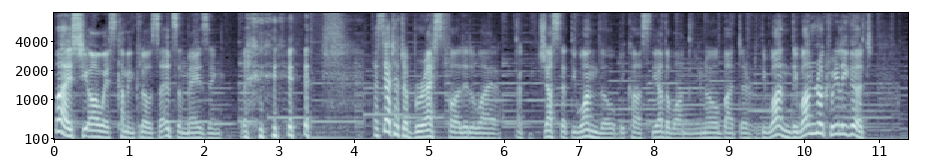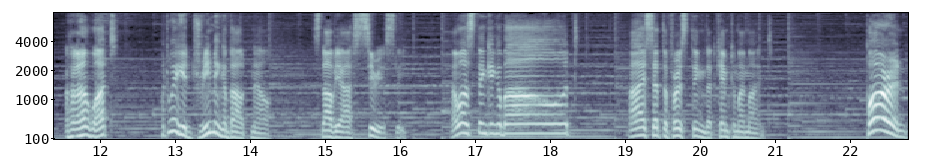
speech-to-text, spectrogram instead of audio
Why is she always coming closer? It's amazing. I stared at her breast for a little while. Uh, just at the one though, because the other one, you know, but uh, the one, the one looked really good. Uh, what? What were you dreaming about now? Slavya asked seriously. I was thinking about... I said the first thing that came to my mind. Porn!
